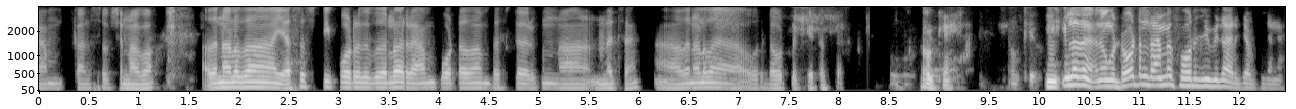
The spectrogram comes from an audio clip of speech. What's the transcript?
ரேம் கன்சப்ஷன் ஆகும். அதனால தான் எஸ்எஸ்டி போடுறது பதிலாக ரேம் போட்டால் தான் பெஸ்ட்டாக இருக்கும்னு நான் நினச்சேன். அதனால தான் ஒரு டவுட்ல கேட்டேன் சார் ஓகே ஓகே இல்ல உங்க டோட்டல் ரேமே ஃபோர் ஜிபி தான் இருக்கு அப்படிதானே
